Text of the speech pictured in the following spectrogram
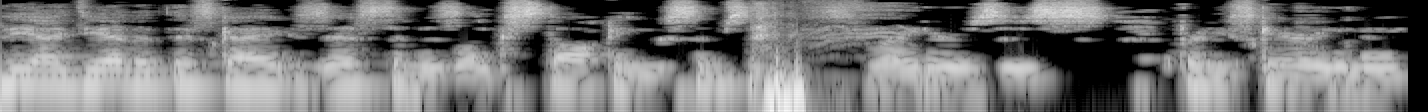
The idea that this guy exists and is like stalking Simpsons writers is pretty scary to me.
